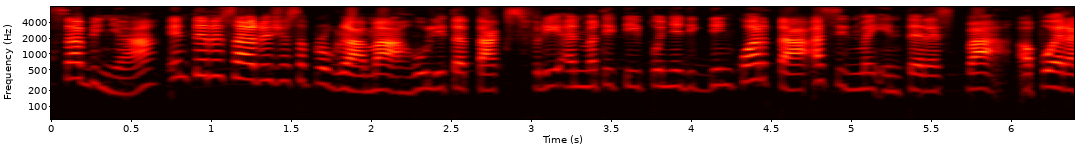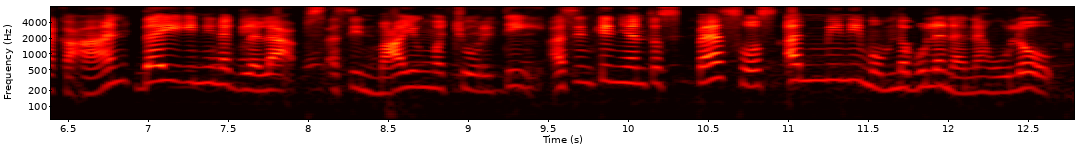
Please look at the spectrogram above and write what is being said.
Sabi niya, interesado siya sa programa, hulita tax-free an matitipon niya digding kwarta asin may interest pa. Apuera kaan, dahi ini naglalaps asin mayong maturity, asin 500 pesos ang minimum na bulanan na hulog.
